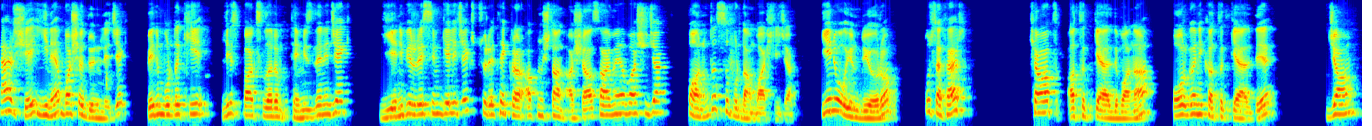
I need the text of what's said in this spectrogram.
her şey yine başa dönülecek. Benim buradaki list box'larım temizlenecek. Yeni bir resim gelecek. Süre tekrar 60'tan aşağı saymaya başlayacak. Puanım da sıfırdan başlayacak. Yeni oyun diyorum. Bu sefer kağıt atık geldi bana. Organik atık geldi. Cam,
